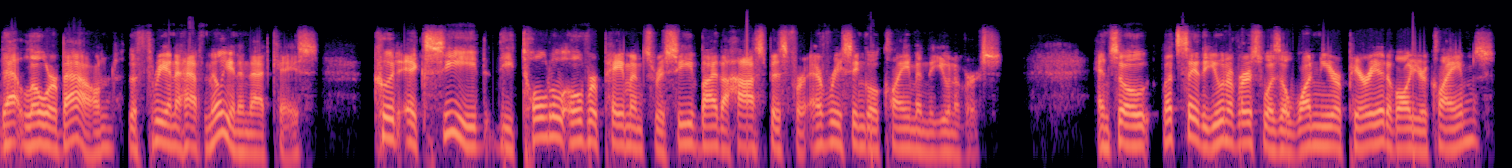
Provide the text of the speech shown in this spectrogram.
that lower bound, the three and a half million in that case, could exceed the total overpayments received by the hospice for every single claim in the universe. And so let's say the universe was a one year period of all your claims.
